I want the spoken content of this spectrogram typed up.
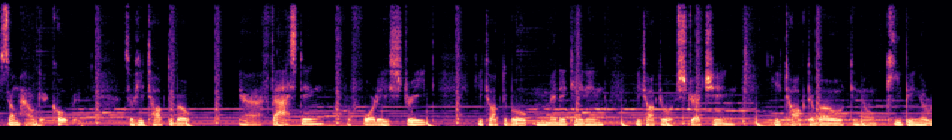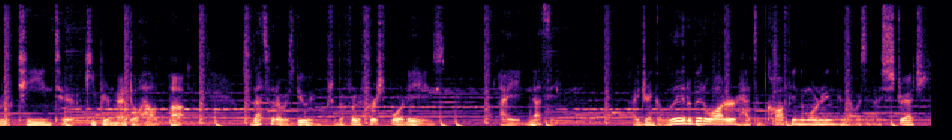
somehow get COVID. So he talked about uh, fasting for four days straight. He talked about meditating. He talked about stretching. He talked about, you know, keeping a routine to keep your mental health up. So that's what I was doing. So for the first four days, I ate nothing. I drank a little bit of water, had some coffee in the morning, and that was it. I stretched,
